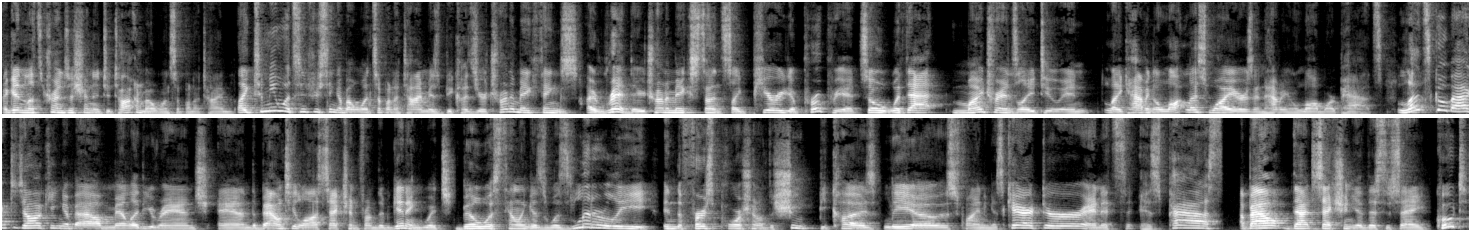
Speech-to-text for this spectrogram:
Again, let's transition into talking about Once Upon a Time. Like to me, what's interesting about Once Upon a Time is because you're trying to make things. I read that you're trying to make stunts like period appropriate. So what that might translate to in like having a lot less wires and having a lot more pads. Let's go back to talking about Melody Ranch and the Bounty Law section from the beginning, which Bill was telling us was literally in the first portion of the shoot because Leo's finding his character and it's his past. About that section, you have this to say, quote.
